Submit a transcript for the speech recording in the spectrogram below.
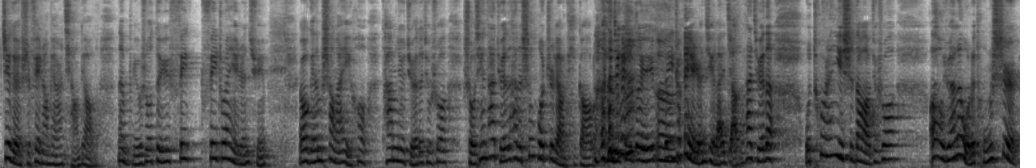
这个是非常非常强调的。那比如说对于非非专业人群，然后给他们上完以后，他们就觉得就说，首先他觉得他的生活质量提高了，这个是对于非专业人群来讲的，他觉得我突然意识到，就说哦，原来我的同事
